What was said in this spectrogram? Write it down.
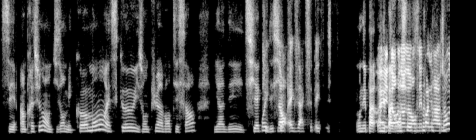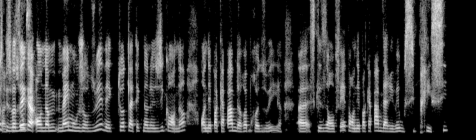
c'est impressionnant en te disant: «Mais comment est-ce qu'ils ont pu inventer ça, il y a des siècles et Oui, des non, siècles?» exact, c'est c'est On n'est pas on n'est ouais, pas non, grand non, non, on n'est pas grand-chose, puis je te dire qu'on a même aujourd'hui, avec toute la technologie qu'on a, on n'est pas capable de reproduire, heu, ce qu'ils ont fait, puis on n'est pas capable d'arriver aussi précis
